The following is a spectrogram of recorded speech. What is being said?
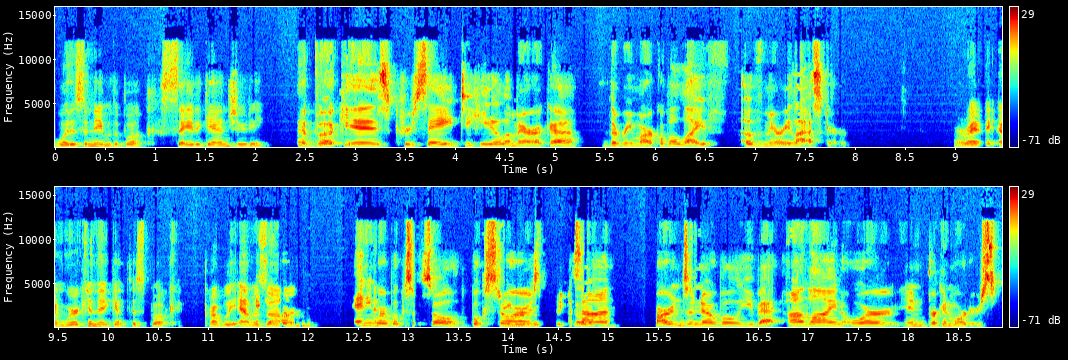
what is the name of the book? Say it again, Judy. The book is Crusade to Heal America The Remarkable Life of Mary Lasker. All right. And where can they get this book? Probably Amazon. Anywhere, anywhere and, books are sold. Bookstores, Amazon, sold. Barnes and Noble, you bet. Online or in brick and mortars.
